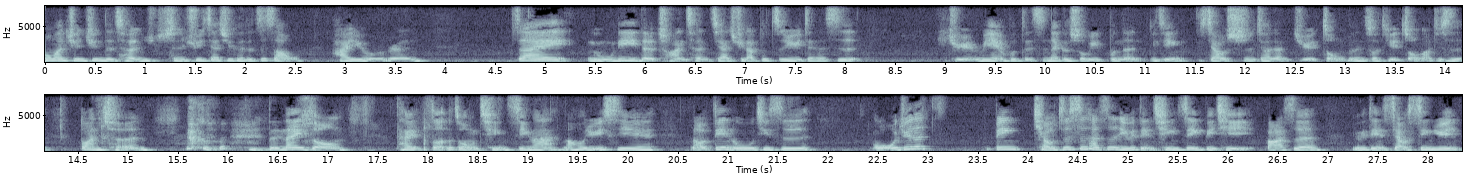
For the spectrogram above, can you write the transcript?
完完全全的程程序下去，可是至少还有人在努力的传承下去，它不至于真的是绝灭，或者是那个手艺不能已经消失，就好像绝种，不能说绝种啊，就是断层 的那一种太做那种情形啦。然后有一些老店屋，其实我我觉得冰乔治市它是有一点庆幸，比起巴生。有一点小幸运，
